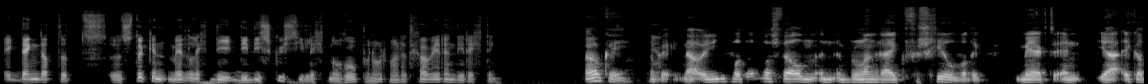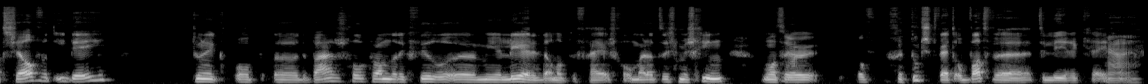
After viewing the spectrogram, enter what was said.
ik denk dat het een stuk in het midden ligt. Die, die discussie ligt nog open hoor, maar het gaat weer in die richting. Oké, oké. Nou, in ieder geval, dat was wel een, een belangrijk verschil wat ik merkte. En ja, ik had zelf het idee, toen ik op uh, de basisschool kwam, dat ik veel uh, meer leerde dan op de vrije school. Maar dat is misschien omdat er getoetst werd op wat we te leren kregen. Ja, ja.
